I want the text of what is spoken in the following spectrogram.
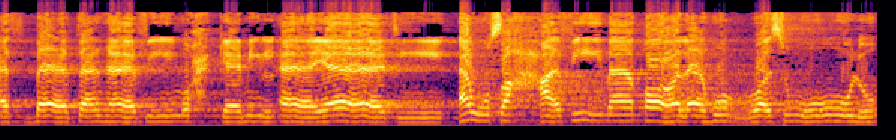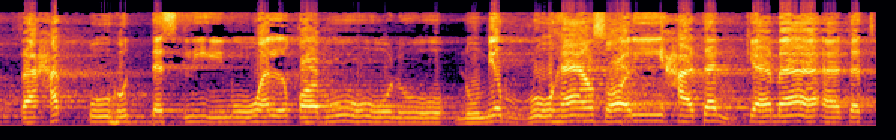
أثباتها في محكم الآيات أو صح فيما قاله الرسول فحقه التسليم والقبول. نمرها صريحة كما أتت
